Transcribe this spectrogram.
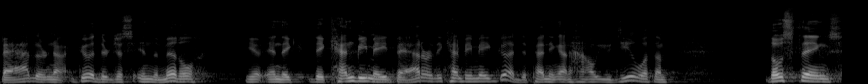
bad, they're not good, they're just in the middle. and they, they can be made bad or they can be made good, depending on how you deal with them. Those things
